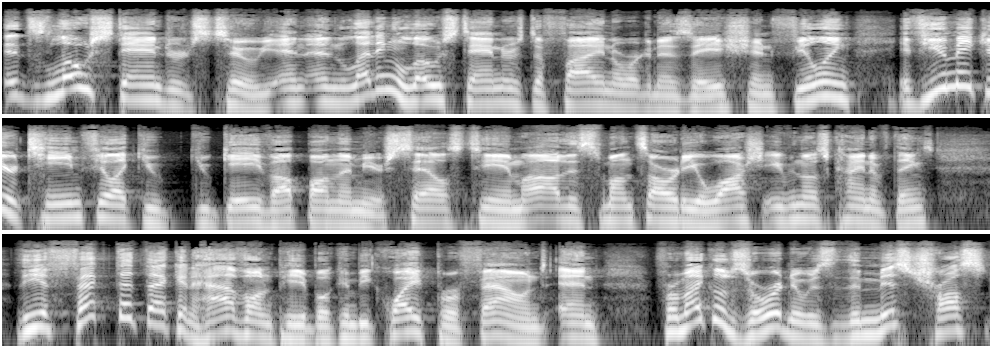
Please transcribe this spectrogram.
it's low standards too, and and letting low standards define an organization. Feeling if you make your team feel like you you gave up on them, your sales team, oh, this month's already a wash, even those kind of things. The effect that that can have on people can be quite profound. And for Michael Jordan, it was the mistrust,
